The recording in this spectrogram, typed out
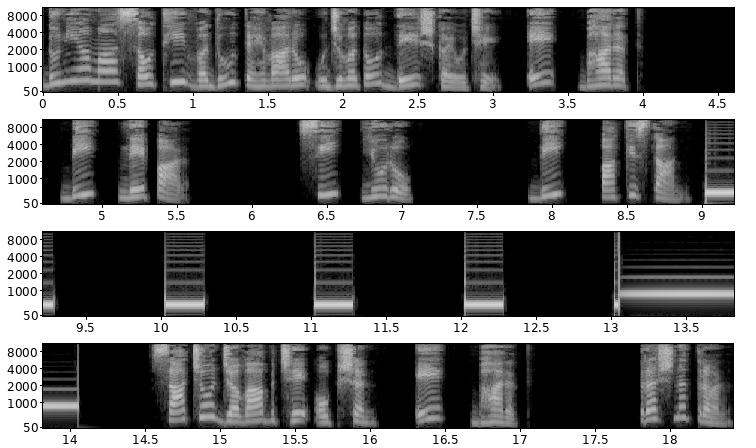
દુનિયામાં સૌથી વધુ તહેવારો ઉજવતો દેશ કયો છે? A, Bharat. B, Nepal. C, Europe. D Pakistan સાચો જવાબ છે ઓપ્શન એ ભારત પ્રશ્ન ત્રણ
